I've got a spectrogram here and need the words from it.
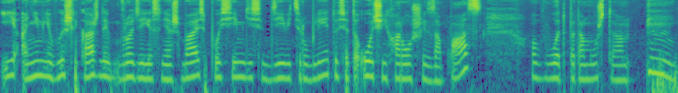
и они мне вышли каждый, вроде, если не ошибаюсь, по 79 рублей, то есть это очень хороший запас, вот, потому что...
